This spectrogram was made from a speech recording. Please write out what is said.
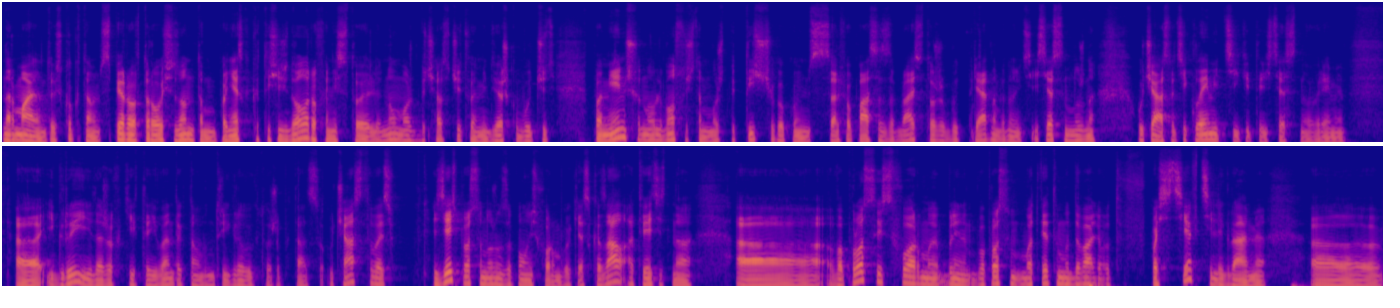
нормально. То есть сколько там, с первого-второго сезона там по несколько тысяч долларов они стоили. Ну, может быть, сейчас, учитывая медвежку, будет чуть поменьше, но в любом случае там, может быть, тысячу какую-нибудь с альфа-пасса забрать, тоже будет приятно. Поэтому, естественно, нужно участвовать и клеймить тикеты, естественно, во время э, игры и даже в каких-то ивентах там внутриигровых тоже пытаться участвовать. Здесь просто нужно заполнить форму, как я сказал, ответить на э, вопросы из формы. Блин, вопросы, ответы мы давали вот в посте в Телеграме, э,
